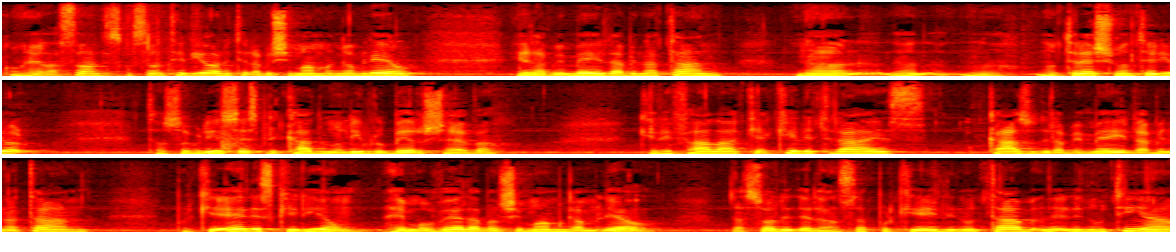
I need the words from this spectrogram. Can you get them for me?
com relação à discussão anterior entre Rabbi Shimon Gamliel e Rabbi Meir e Rabbi Natan, na, na, no trecho anterior. Então, sobre isso é explicado no livro Beersheba, que ele fala que aqui ele traz o caso de Rabi Meir e Rabi Natan, porque eles queriam remover Rabban Shimon Gamliel da sua liderança, porque ele não, tava, ele não tinha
